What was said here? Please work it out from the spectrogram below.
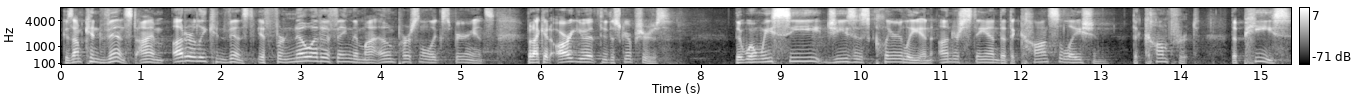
Because I'm convinced, I'm utterly convinced, if for no other thing than my own personal experience, but I could argue it through the scriptures, that when we see Jesus clearly and understand that the consolation, the comfort, the peace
